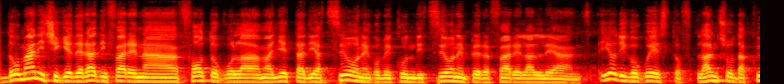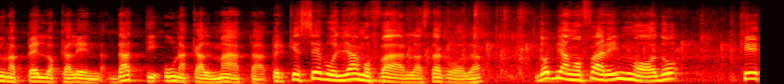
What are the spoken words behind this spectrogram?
Domani ci chiederà di fare una foto con la maglietta di azione come condizione per fare l'alleanza. Io dico questo, lancio da qui un appello a Calenda, datti una calmata, perché se vogliamo farla sta cosa, dobbiamo fare in modo che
